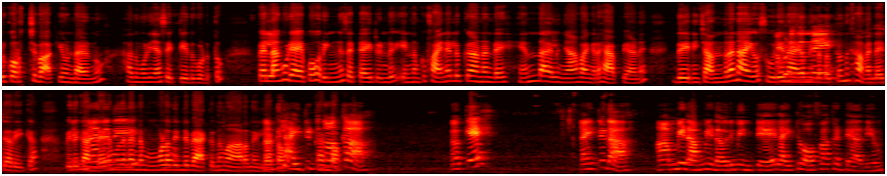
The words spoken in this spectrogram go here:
ഒരു കുറച്ച് ബാക്കി ഉണ്ടായിരുന്നു അതും കൂടി ഞാൻ സെറ്റ് ചെയ്ത് കൊടുത്തു. അപ്പോൾ എല്ലാം കൂടി ആയപ്പോൾ റിങ് സെറ്റ് ആയിട്ടുണ്ട്. ഇനി നമുക്ക് ഫൈനൽ ലുക്ക് കാണണ്ടേ? എന്തായാലും ഞാൻ ഭയങ്കര ഹാപ്പിയാണ് ഇത് ഇനി ചന്ദ്രനായോ സൂര്യനായോ എന്നുള്ളതൊക്കെ ഒന്ന് കമന്റ് ആയിട്ട് അറിയിക്കുക അപ്പോൾ ഇത് കണ്ടേരം മുതൽ എന്റെ മോൾ അതിന്റെ ബാക്കിൽ നിന്ന് മാറുന്നില്ല കേട്ടോ. കണ്ടോ? ലൈറ്റ് ഇടാ? അമ്മിടാ അമ്മിടാ ഒരു മിനിറ്റ് ലൈറ്റ് ഓഫ് ആക്കട്ടെ ആദ്യം.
